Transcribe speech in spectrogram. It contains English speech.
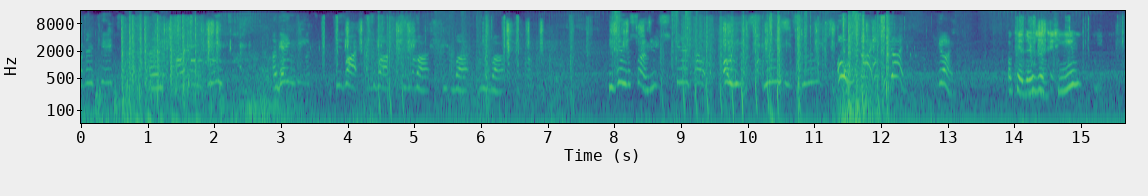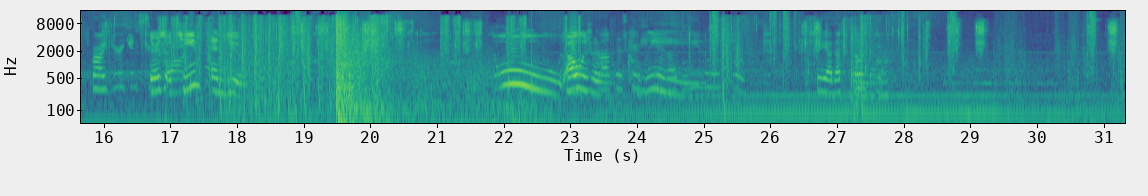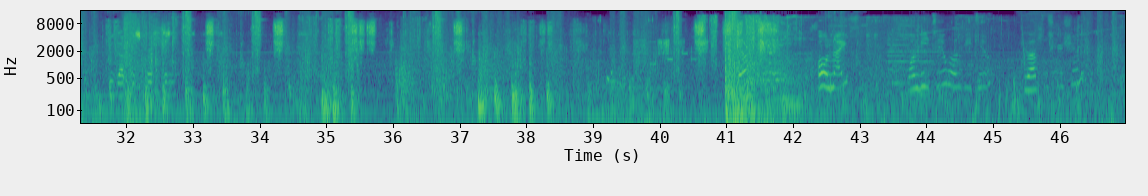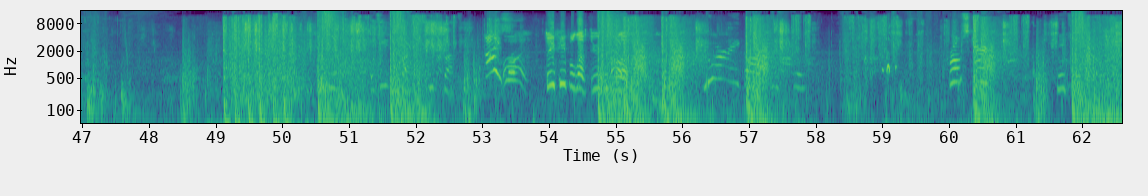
other kids, and I'm getting beat. I'm getting beat. He's bot, he's bot, he's bot, he's bot, he's bot. He's in the storm. He's gonna tell. Oh, he's healing, he's healing. Oh, he died, oh, he died, he died. Okay, there's a team. Bro, you're against your There's a team and you. Ooh, that was a About this Christian, I clean. So yeah, that's one down. You got this. Yep. Oh, nice. 1v2, 1v2. Do You have? It's easy buff, easy buff. Nice! Oh, Three people left. Three people left. you already got it, Christian. Bro, I'm scared. Too.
